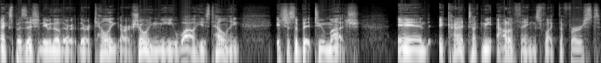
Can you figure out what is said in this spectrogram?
exposition, even though they're they're telling or showing me while he's telling. It's just a bit too much, and it kind of took me out of things for like the first,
